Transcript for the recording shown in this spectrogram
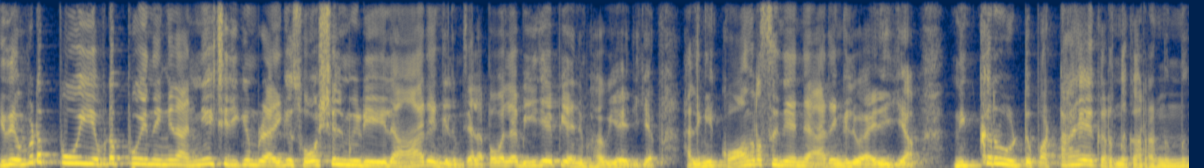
ഇത് എവിടെ പോയി എവിടെ പോയി എന്ന് ഇങ്ങനെ അന്വേഷിച്ചിരിക്കുമ്പോഴായിരിക്കും സോഷ്യൽ മീഡിയയിൽ ആരെങ്കിലും ചിലപ്പോൾ വല്ല ബി ജെ പി അനുഭാവിയായിരിക്കാം അല്ലെങ്കിൽ കോൺഗ്രസിന് തന്നെ ആരെങ്കിലും ആയിരിക്കാം നിക്കർ വിട്ട് പട്ടായ കിടന്ന് കറങ്ങുന്നു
